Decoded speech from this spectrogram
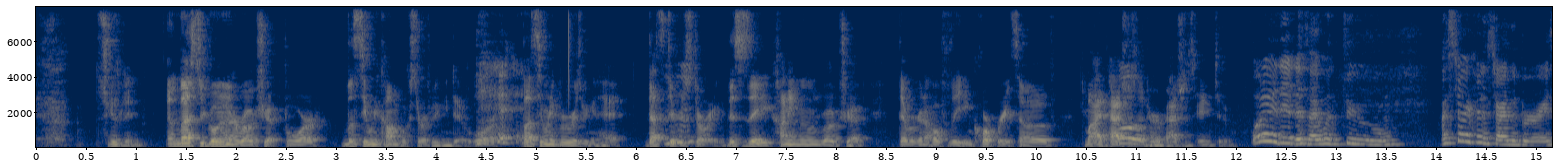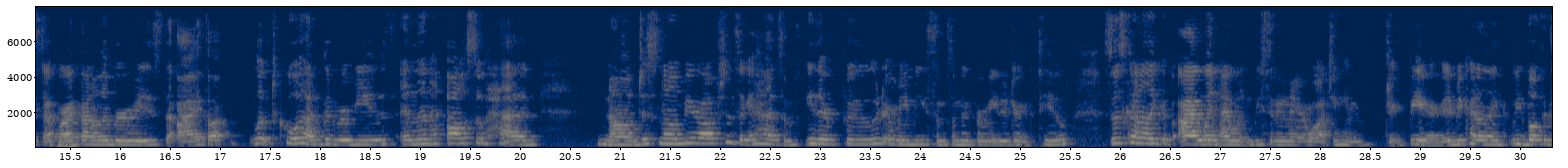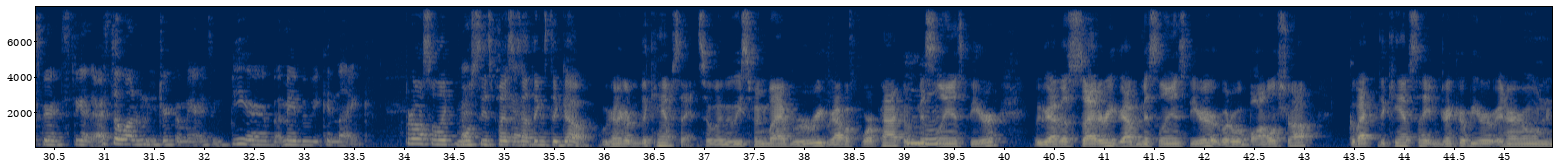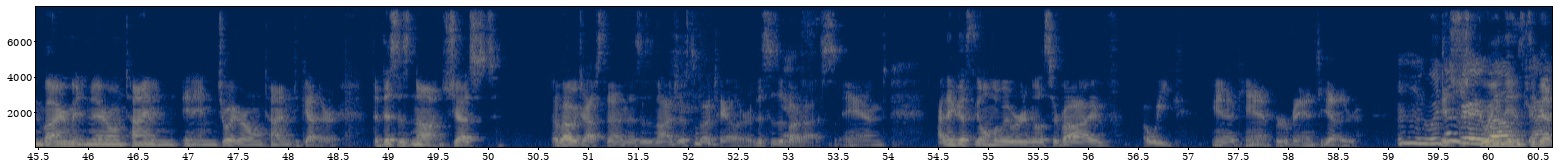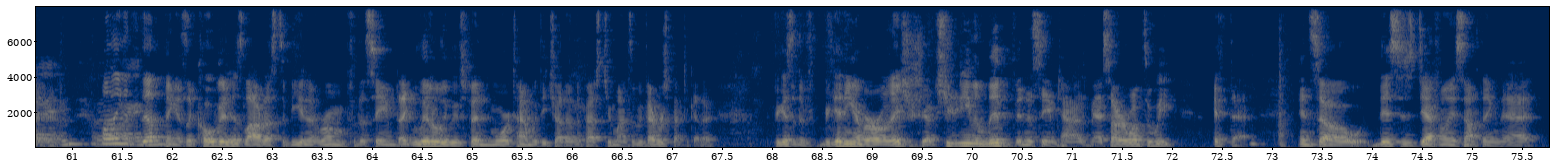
Excuse me. Unless you're going on a road trip for, let's see how many comic book stores we can do, or let's see how many breweries we can hit. That's a different Mhm. story. This is a honeymoon road trip that we're going to hopefully incorporate some of my passions Well- and her passions into. What I did is I went through. I started kind of starting the brewery stuff where I found all the breweries that I thought looked cool, had good reviews, and then I also had non just non beer options. Like I had some either food or maybe some something for me to drink too. So it's kind of like if I went, I wouldn't be sitting there watching him drink beer. It'd be kind of like we'd both experience it together. I still want him to drink amazing beer, but maybe we can like But also, like most of these places Yeah. have things to go. We're gonna go to the campsite, so maybe we swing by a brewery, grab a four pack of Mhm. miscellaneous beer. We grab a cidery, grab a miscellaneous beer, or go to a bottle shop. Go back to the campsite and drink our beer in our own environment, in our own time, and, and enjoy our own time together. That this is not just about Justin. This is not just about Taylor. This is about us, and I think that's the only way we're gonna be able to survive a week in a camp or van together. mm we're doing just very doing well. things together. Well, I think that's the other thing is like COVID has allowed us to be in a room for the same like literally we've spent more time with each other in the past two months than we've ever spent together. Because at the beginning of our relationship, she didn't even live in the same town as me. I saw her once a week, if that. And so this is definitely something that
